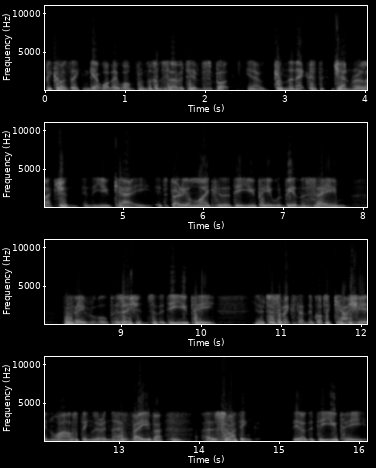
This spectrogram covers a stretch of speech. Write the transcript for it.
because they can get what they want from the Conservatives. But, you know, come the next general election in the UK, it's very unlikely the DUP would be in the same favourable position. So the DUP, you know, to some extent, they've got to cash in whilst things are in their favour. Uh, so I think, you know, the DUP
